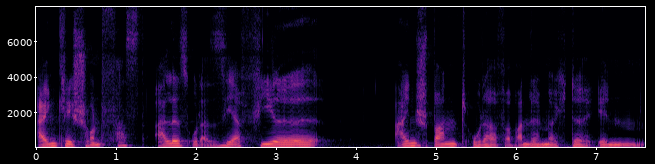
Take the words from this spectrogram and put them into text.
eigentlich schon fast alles oder sehr viel einspannt oder verwandeln möchte in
